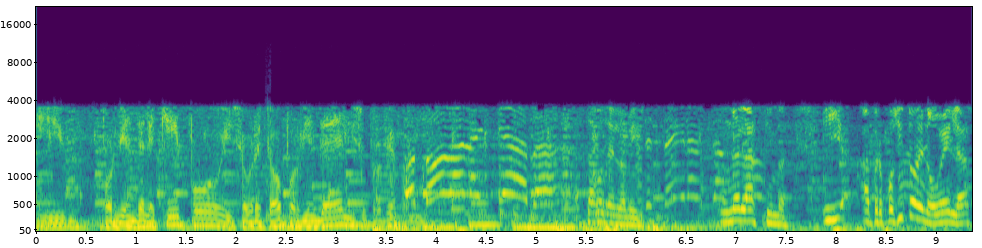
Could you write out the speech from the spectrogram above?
y por bien del equipo y sobre todo por bien de él y su propia familia. Estamos en lo mismo. Una lástima. Y a propósito de novelas,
